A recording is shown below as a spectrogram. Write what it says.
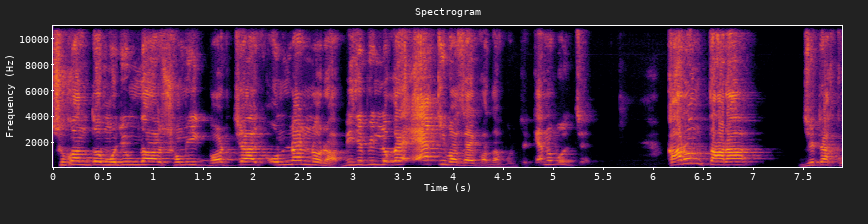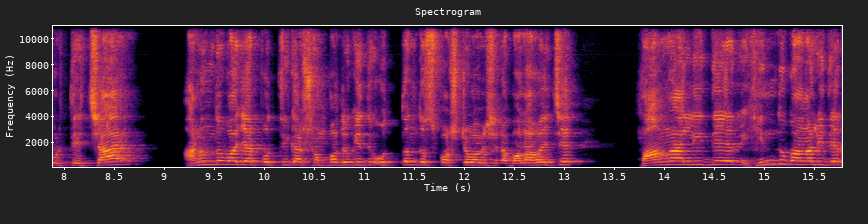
সুকান্ত মজুমদার, শ্রমিক ভট্টাচার্য, অন্যান্যরা বিজেপির লোকেরা একই ভাষায় কথা বলছে। কেন বলছে? কারণ তারা যেটা করতে চায়, আনন্দবাজার পত্রিকার সম্পাদকীতে অত্যন্ত স্পষ্টভাবে সেটা বলা হয়েছে, বাঙালিদের, হিন্দু বাঙালিদের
